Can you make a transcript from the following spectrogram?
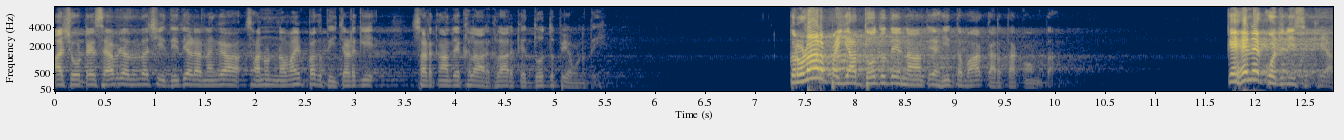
ਆ ਛੋਟੇ ਸਾਹਿਬਜ਼ਾਦਾ ਦਾ ਸ਼ਹੀਦੀ ਦਿਹਾੜਾ ਲੰਘਿਆ, ਸਾਨੂੰ ਨਵਾਂ ਹੀ ਭਗਤੀ ਚੜ ਗਈ, ਸੜਕਾਂ ਦੇ ਖਿਲਾਰ ਖਿਲਾਰ ਕੇ ਦੁੱਧ ਪਿਆਉਣ ਦੀ। ਕਰੋੜਾਂ ਰੁਪਈਆ ਦੁੱਧ ਦੇ ਨਾਂ ਤੇ ਅਸੀਂ ਤਬਾਹ ਕਰਤਾ ਕੌਮ ਦਾ। ਕਿਸੇ ਨੇ ਕੁਝ ਨਹੀਂ ਸਿੱਖਿਆ।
